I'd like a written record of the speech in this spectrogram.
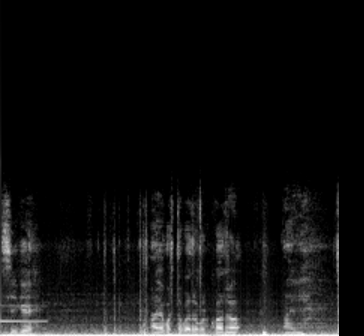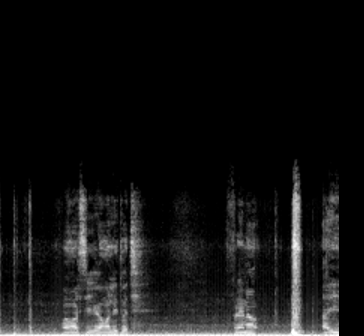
Así que. Había puesto 4x4. Ahí. Vamos a ver si llegamos a Lituechi. Freno. Ahí.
